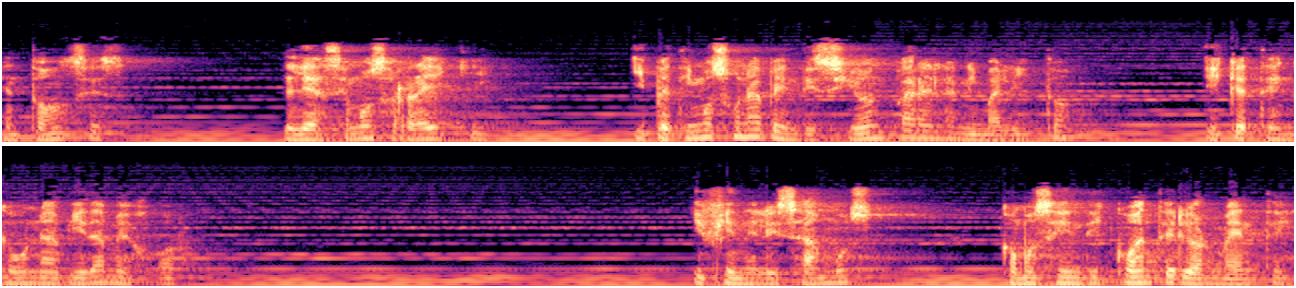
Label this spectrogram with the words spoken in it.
Entonces, le hacemos reiki y pedimos una bendición para el animalito y que tenga una vida mejor. Y finalizamos como se indicó anteriormente.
